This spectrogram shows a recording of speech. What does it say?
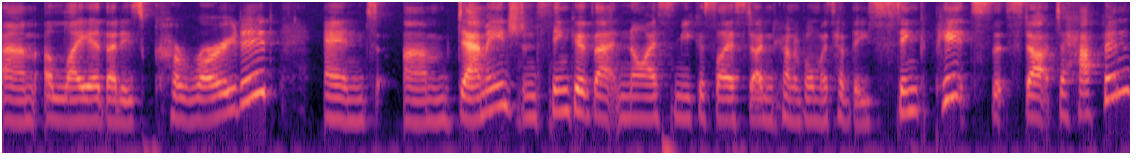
um, a layer that is corroded and um, damaged. And think of that nice mucus layer starting to kind of almost have these sink pits that start to happen.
